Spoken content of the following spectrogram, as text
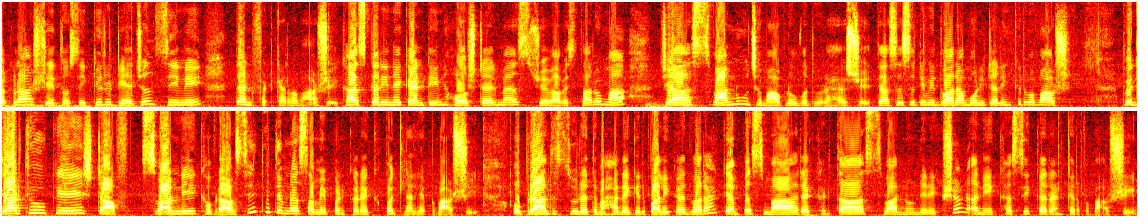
પકડાશે તો સિક્યુરિટી એજન્સીને દંડ ફટકારવામાં આવશે. ખાસ કરીને કેન્ટીન, હોસ્ટેલ, મેસ જેવા વિસ્તારોમાં જ્યાં શ્વાનનું જમાવડો વધુ રહે છે ત્યાં સીસીટીવી દ્વારા મોનિટરિંગ કરવામાં આવશે. વિદ્યાર્થીઓ કે સ્ટાફ શ્વાનને ખવડાવશે તો તેમના સામે પણ કડક પગલાં લેવામાં આવશે. ઉપરાંત સુરત મહાનગરપાલિકા દ્વારા કેમ્પસમાં રખડતા શ્વાનનું નિરીક્ષણ અને ખસીકરણ કરવામાં આવશે.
